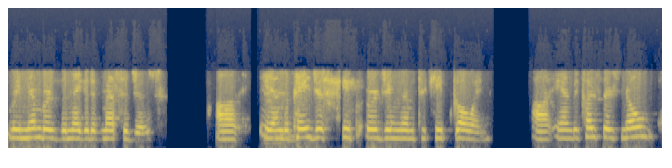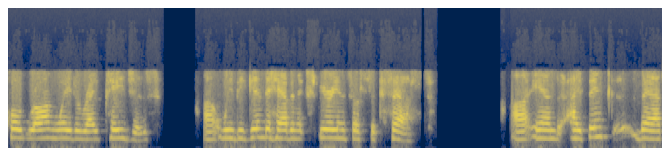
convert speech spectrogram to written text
remember the negative messages. Uh, and the pages keep urging them to keep going. Uh, and because there's no quote wrong way to write pages, uh, we begin to have an experience of success. Uh, and I think that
